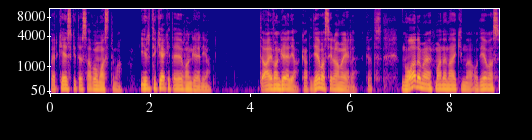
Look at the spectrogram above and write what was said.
perkeiskite savo mąstymą ir tikėkite Evangeliją. Ta Evangelija, kad Dievas yra meilė, kad nuodėmė mane naikina, o Dievas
